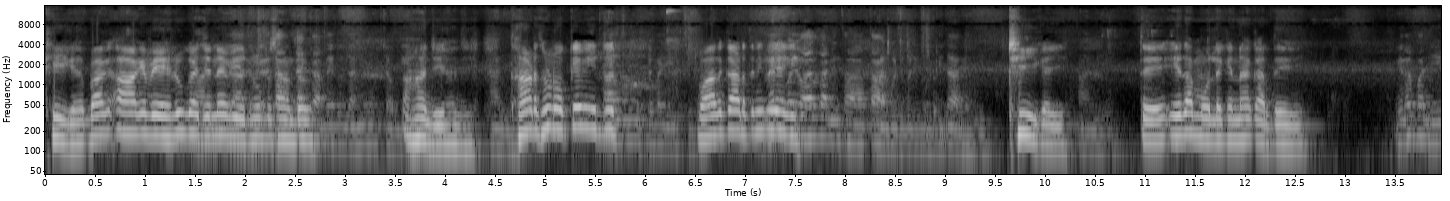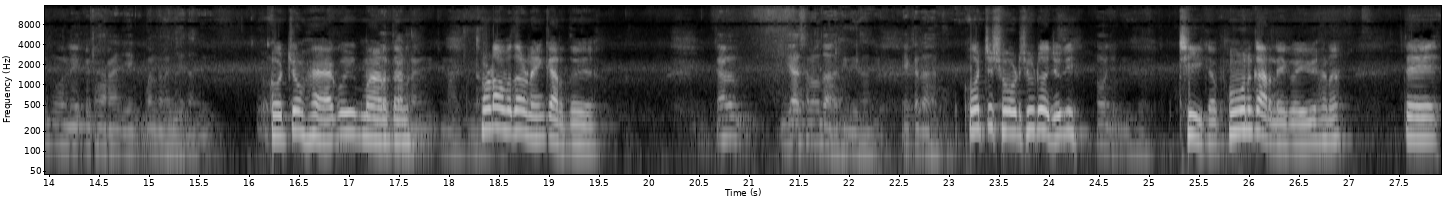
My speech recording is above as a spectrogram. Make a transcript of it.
ਠੀਕ ਹੈ ਬਾਕੀ ਆ ਕੇ ਵੇਖ ਲੂਗਾ ਜਿੰਨੇ ਵੀਰ ਨੂੰ ਪਸੰਦ ਹੋ ਕਰਦੇ ਕੋਈ ਗੱਲ ਨਹੀਂ ਚੌਗੀ ਹਾਂਜੀ ਹਾਂਜੀ। ਹਾਂਜੀ। ਥਾੜ ਥੁਣ ਓਕੇ ਵੀਰ ਜੀ? ਬਾਦ ਘਾਟ ਨਹੀਂ ਕੋਈ ਨਹੀਂ ਕੋਈ ਹੈਗੀ ਵਾਰ ਕਰਨੀ ਥਾ ਧਾਰ ਬੜੀ ਬੜੀ ਮੋਟੀ ਧਾਰ ਹੈ ਜੀ। ਠੀਕ ਹੈ ਜੀ। ਹਾਂਜੀ। ਤੇ ਇਹਦਾ ਮੁੱਲ ਕਿੰਨਾ ਕਰਦੇ ਜੀ? ਇਹਦਾ ਭਾਜੀ ਮੁੱਲ ਇੱਕ 18 ਜੇ 15 ਜੇ ਦਾਂਗੇ ਉਹ ਚੋਂ ਹੈ ਕੋਈ ਮਾਨਦਾਨ ਥੋੜਾ ਵਧਾਉਣਾ ਹੀ ਕਰਦੇ ਆ। ਚਲ ਜੈਸ ਨੂੰ ਦੱਸ ਹੀ ਦੇ ਦਾਂਗੇ ਇੱਕ ਦੱਸ। ਦੇ। ਉਹ ਚ ਛੋਟ ਛੂਟ ਹੋ ਜੂਗੀ? ਹੋ ਜੂਗੀ ਠੀਕ ਆ ਫੋਨ ਕਰ ਲੈ ਕੋਈ ਵੀ ਹਨਾ। ਤੇ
